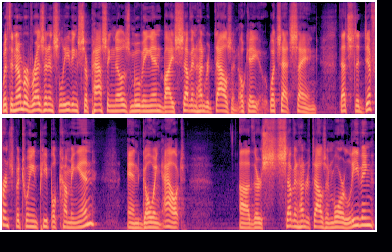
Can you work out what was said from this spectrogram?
with the number of residents leaving surpassing those moving in by 700,000. Okay, what's that saying? That's the difference between people coming in and going out. Uh, there's 700,000 more leaving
